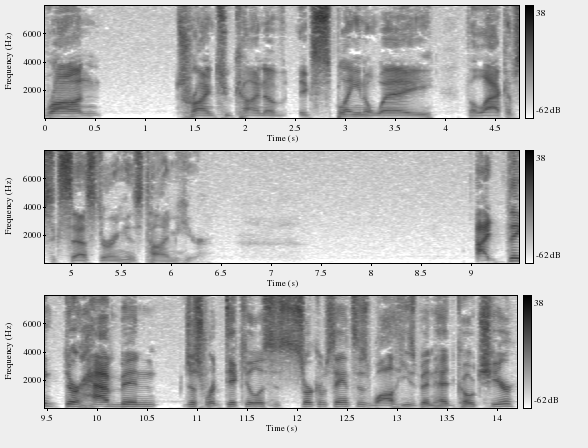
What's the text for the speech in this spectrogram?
Ron trying to kind of explain away the lack of success during his time here. I think there have been just ridiculous circumstances while he's been head coach here,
